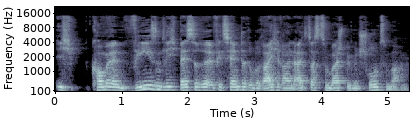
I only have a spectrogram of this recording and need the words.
ich komme in wesentlich bessere, effizientere Bereiche rein, als das zum Beispiel mit Strom zu machen.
